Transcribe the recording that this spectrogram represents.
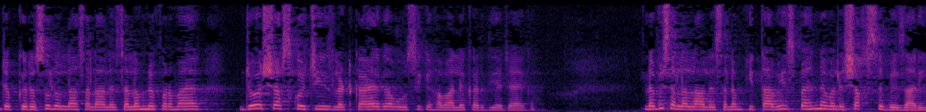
جبکہ رسول اللہ صلی اللہ علیہ وسلم نے فرمایا، جو شخص کوئی چیز لٹکائے گا، وہ اسی کے حوالے کر دیا جائے گا۔ نبی صلی اللہ علیہ وسلم کی تعویذ پہننے والے شخص سے بیزاری۔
